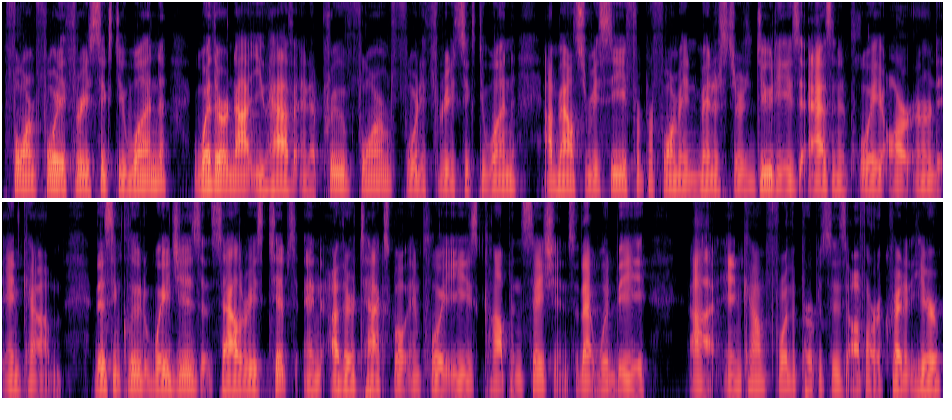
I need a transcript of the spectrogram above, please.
Form 4361, whether or not you have an approved Form 4361, amounts received for performing minister's duties as an employee are earned income. This include wages, salaries, tips, and other taxable employees' compensation. So that would be uh, income for the purposes of our credit here.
